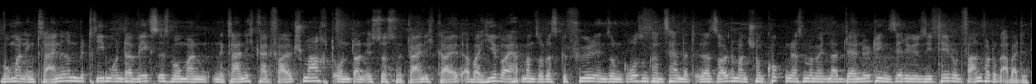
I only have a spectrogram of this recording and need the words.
wo man in kleineren Betrieben unterwegs ist, wo man eine Kleinigkeit falsch macht und dann ist das eine Kleinigkeit. Aber hierbei hat man so das Gefühl, in so einem großen Konzern, da, sollte man schon gucken, dass man mit einer, der nötigen Seriosität und Verantwortung arbeitet.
